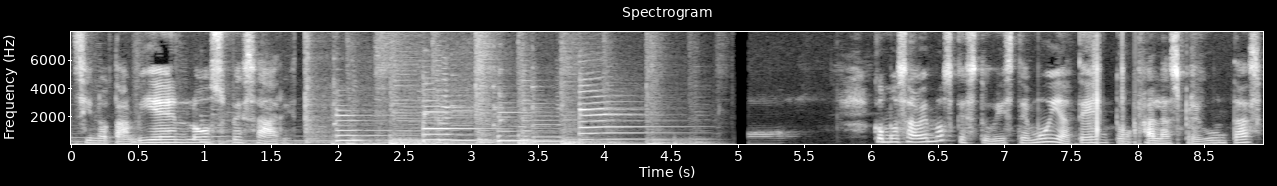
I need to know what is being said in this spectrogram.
sino también los pesares. Como sabemos que estuviste muy atento a las preguntas,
